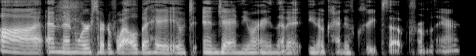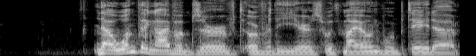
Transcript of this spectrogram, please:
Uh, and then we're sort of well behaved in January, and then it, you know, kind of creeps up from there. Now, one thing I've observed over the years with my own Whoop data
